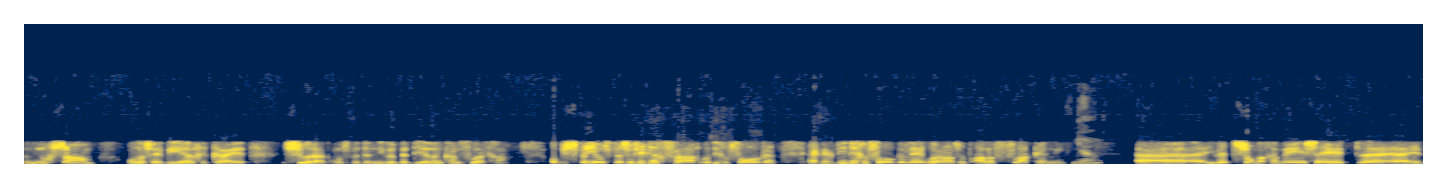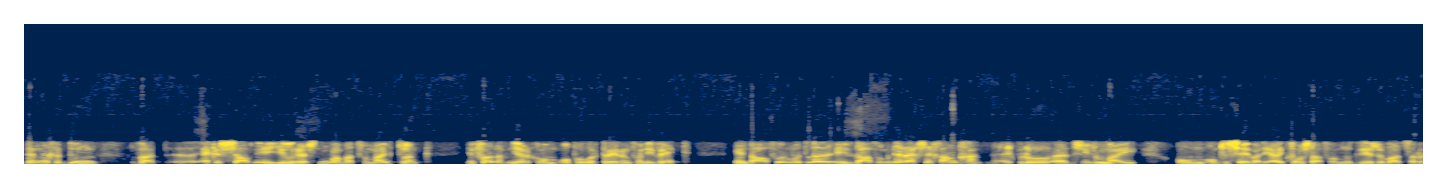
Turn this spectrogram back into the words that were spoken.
genoegsaam onder sy beheer gekry het sodat ons met 'n nuwe bedeling kan voortgaan. Op jou spesifieke vraag oor die gevolge, ek dink nie die gevolge lê oral op alle vlakke nie. Ja. Uh jy weet sommige mense het uh, het dinge gedoen wat uh, ek is self nie 'n jurist nie, maar wat vir my klink eenvoudig neerkom op 'n oortreding van die wet en daarvoor moet hulle daarvoor moet die reg sy gang gaan. Ek bedoel uh, dis nie vir my om om te sê wat die uitkoms daarvan moet wees of wat sal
